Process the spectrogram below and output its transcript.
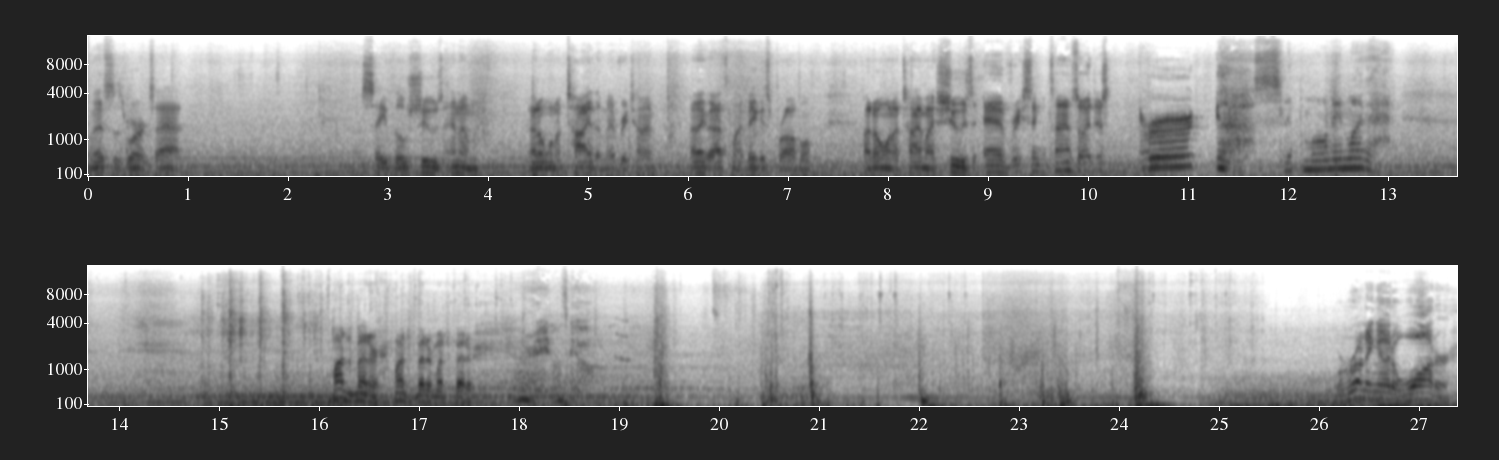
this is where it's at. Save those shoes and I'm, I don't want to tie them every time. I think that's my biggest problem. I don't want to tie my shoes every single time, so I just uh, slip them on in like that. Much better, much better, much better. All right, let's go. We're running out of water.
